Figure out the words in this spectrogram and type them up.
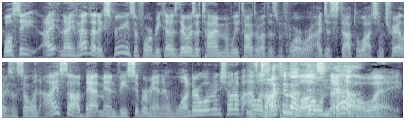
Well, see, I and I've had that experience before because there was a time, and we've talked about this before, where I just stopped watching trailers, and so when I saw Batman v Superman and Wonder Woman showed up, I We've was talked blown about this, the yeah. hell away.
